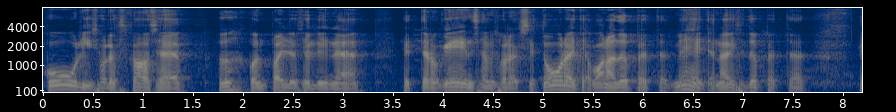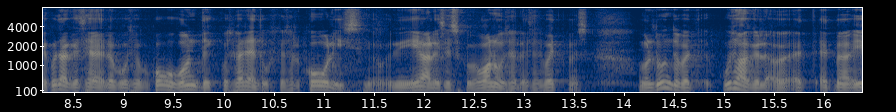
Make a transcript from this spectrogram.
koolis oleks ka see õhkkond palju selline heterogeensem, siis oleksid noored ja vanad õpetajad, mehed ja naised õpetajad ja kuidagi see nagu see kogukondlikkus väljenduks ka seal koolis nii ealises kui ka vanuselises võtmes. mulle tundub, et kusagil, et, et me ei,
